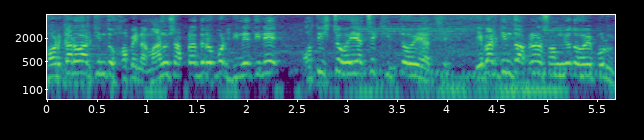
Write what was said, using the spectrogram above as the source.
সরকারও আর কিন্তু হবে না। মানুষ আপনাদের ওপর দিনে দিনে অতিষ্ঠ হয়ে যাচ্ছে ক্ষিপ্ত হয়ে যাচ্ছে। এবার কিন্তু আপনারা সংযত হয়ে পড়ুন।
